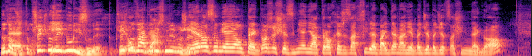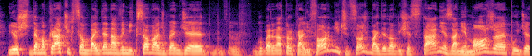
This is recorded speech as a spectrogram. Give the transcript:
No dobrze, to przejdźmy I, do iburizmy. I uwaga, może... nie rozumieją tego, że się zmienia trochę, że za chwilę Bidena nie będzie, będzie coś innego już demokraci chcą Bidena wymiksować, będzie gubernator Kalifornii czy coś, Bidenowi się stanie, za nie może, pójdzie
